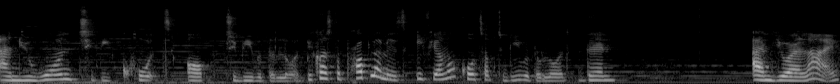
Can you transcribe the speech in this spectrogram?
and you want to be caught up to be with the Lord. Because the problem is, if you're not caught up to be with the Lord, then and you're alive,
